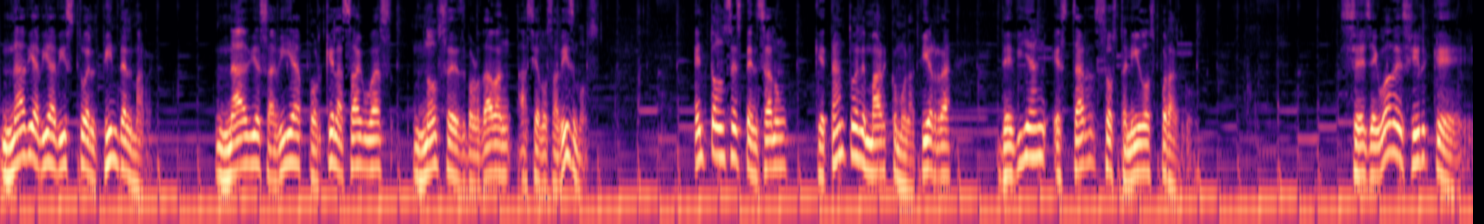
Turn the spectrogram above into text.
Nadie había visto el fin del mar. Nadie sabía por qué las aguas no se desbordaban hacia los abismos. Entonces pensaron que tanto el mar como la tierra debían estar sostenidos por algo. Se llegó a decir que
